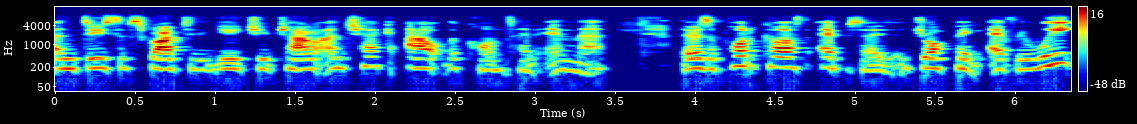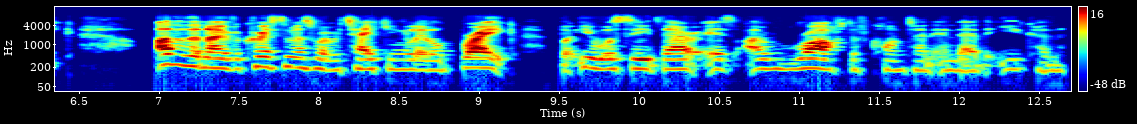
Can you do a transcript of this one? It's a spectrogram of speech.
and do subscribe to the YouTube channel and check out the content in there. There is a podcast episode dropping every week, other than over Christmas, where we're taking a little break, but you will see there is a raft of content in there that you can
